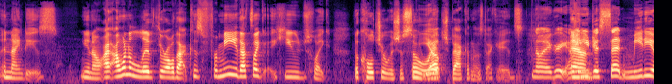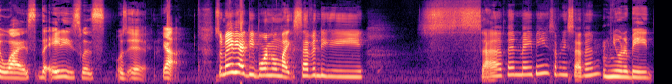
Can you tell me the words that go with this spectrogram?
and '90s. You know, I, I want to live through all that because for me, that's like huge. Like the culture was just so Yep. rich back in those decades. No, I agree. I mean, And- you just said media wise, the 80s was, Was it? yeah. So maybe I'd be born in like 77 maybe seventy seven. You want to be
